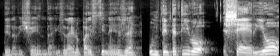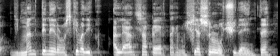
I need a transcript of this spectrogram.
della vicenda israelo-palestinese un tentativo serio di mantenere uno schema di alleanza aperta che non sia solo l'Occidente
